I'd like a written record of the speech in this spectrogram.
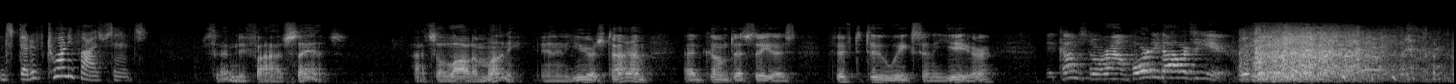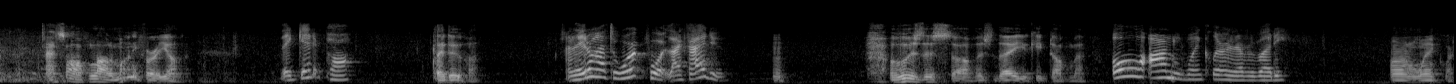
instead of 25 cents. 75 cents? That's a lot of money. And in a year's time, that'd come to, see, there's 52 weeks in a year. It comes to around $40 a year. That's an awful lot of money for a young. They get it, Pa. They do, huh? And they don't have to work for it like I do. Hmm. Who is this, uh, this they you keep talking about? Oh, Arnold Winkler and everybody. Arnold Winkler.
